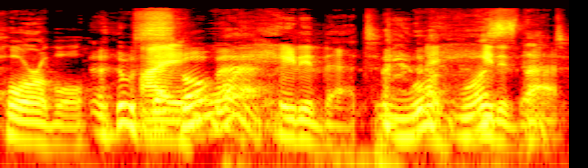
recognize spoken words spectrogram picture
horrible. It was I so bad. hated that. What I was hated that?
